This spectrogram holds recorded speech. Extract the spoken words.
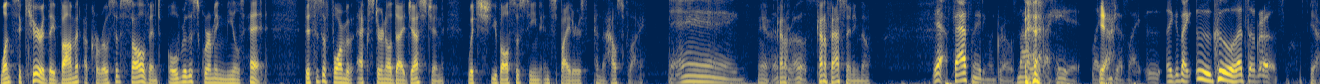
Once secured, they vomit a corrosive solvent over the squirming meal's head. This is a form of external digestion, which you've also seen in spiders and the housefly. Dang. Yeah, That's kind of gross. kind of fascinating though. Yeah, fascinatingly gross. Not like I hate it. Like Yeah. I'm just like, ooh. like it's like, ooh, cool. That's so gross. Yeah.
